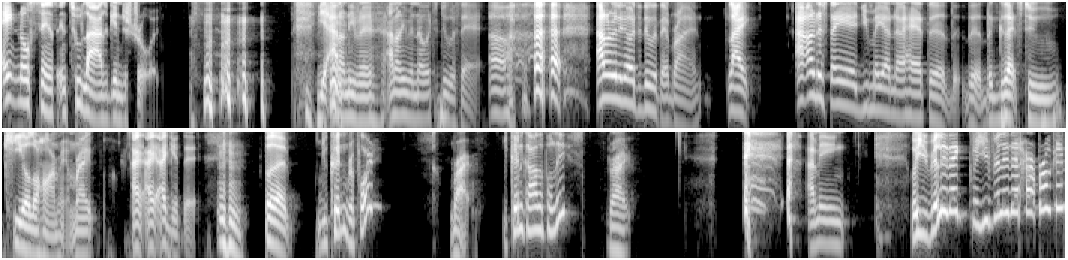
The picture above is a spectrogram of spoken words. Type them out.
Ain't no sense in two lives getting destroyed. Yeah, I don't even I don't even know what to do with that. Uh, I don't really know what to do with that, Bryan. Like, I understand you may have not had the the, the, the guts to kill or harm him, right? I, I I get that. Mhm. But you couldn't report it? Right. You couldn't call the police? Right. I mean, were you really that were you really that heartbroken?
